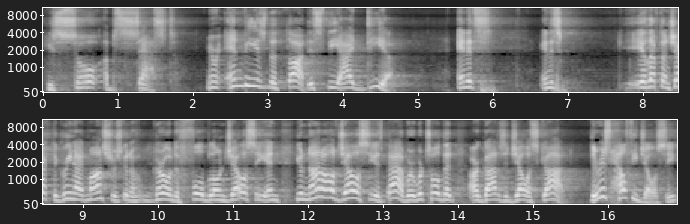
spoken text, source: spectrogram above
he's so obsessed. Remember, envy is the thought, it's the idea and it's and it's it left unchecked, the green-eyed monster is going to grow into full-blown jealousy. And you know, not all jealousy is bad. We're, we're told that our God is a jealous God. There is healthy jealousy.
